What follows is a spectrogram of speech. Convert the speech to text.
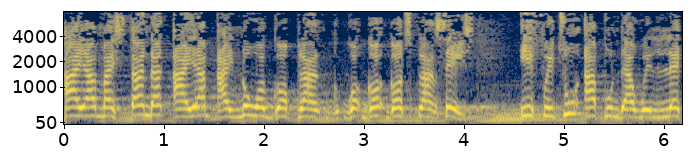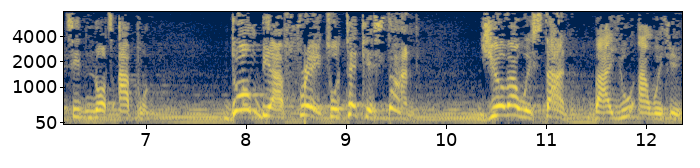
I am my standard. I am. I know what God plan. God, God's plan says. If it will happen, that will let it not happen. Don't be afraid to take a stand. Jehovah will stand by you and with you.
